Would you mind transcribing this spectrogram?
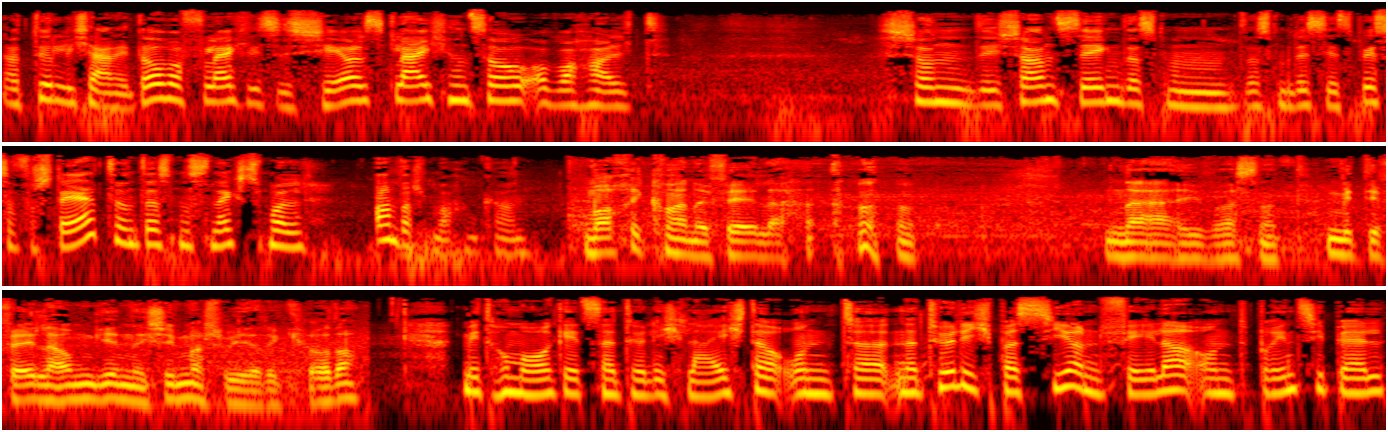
Natürlich auch nicht oberflächlich, es ist eh alles gleich und so, aber halt schon die Chance sehen, dass man, dass man das jetzt besser versteht und dass man das nächste Mal anders machen kann. Mache keine Fehler. Nein, ich weiß nicht. Mit den Fehlern umgehen ist immer schwierig, oder? Mit Humor geht's natürlich leichter und äh, natürlich passieren Fehler und prinzipiell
